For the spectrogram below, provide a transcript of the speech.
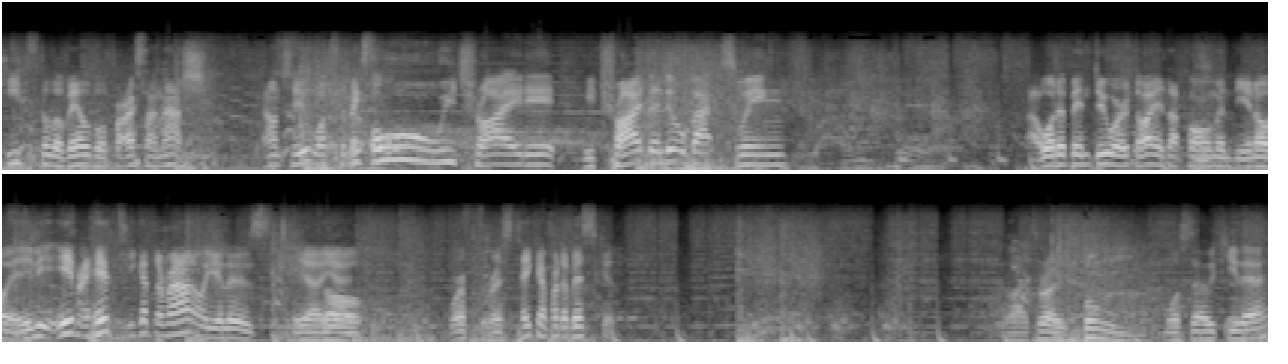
Heat still available for Arslan Ash. Down two, what's the mix? Oh, he tried it. He tried the little back That would have been do or die at that moment. You know, if it, it hits, you get the round or you lose. Yeah, so, yeah. Worth the risk. Take it for the biscuit. Right throw. Boom. What's the Oki there?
